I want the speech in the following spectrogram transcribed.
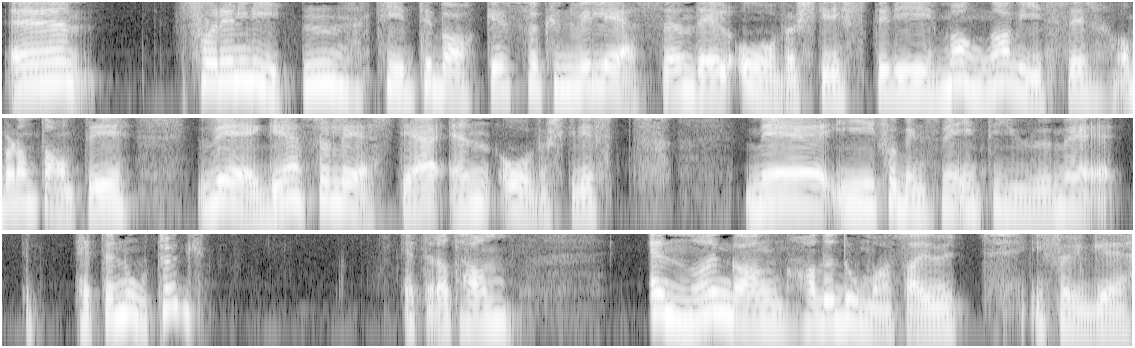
Eh, for en liten tid tilbake så kunne vi lese en del overskrifter i mange aviser. og Bl.a. i VG så leste jeg en overskrift med, i forbindelse med intervjuet med Petter Northug. Etter at han enda en gang hadde dumma seg ut, ifølge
